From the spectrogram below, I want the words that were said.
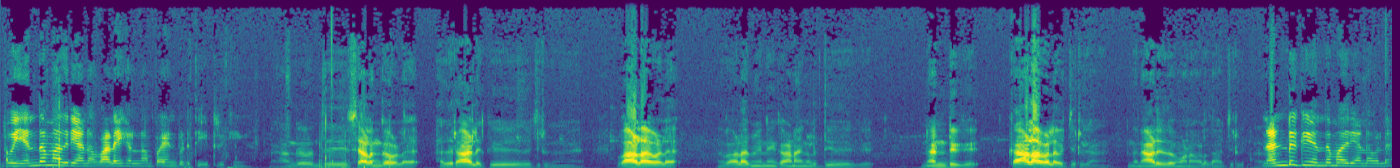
இப்போ எந்த மாதிரியான வலைகள்லாம் பயன்படுத்திக்கிட்டு இருக்கீங்க? நாங்கள் வந்து சலங்க வலை அது இறாலுக்கு வச்சுருக்கோங்க. வாழை வலை வாழை மீன் காணாங்கழுத்து இதுக்கு நண்டுக்கு காளா வலை வச்சுருக்காங்க. இந்த நாலு விதமான வலை தான் வச்சுருக்காங்க நண்டுக்கு எந்த மாதிரியான வலை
